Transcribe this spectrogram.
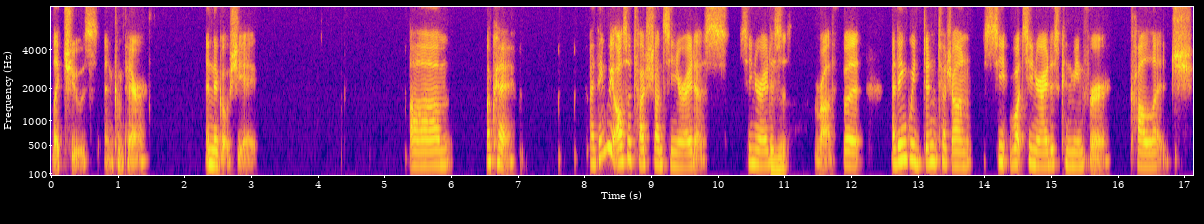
like choose and compare and negotiate. Um, okay. I think we also touched on senioritis. Senioritis mm-hmm. is rough, but I think we didn't touch on se- what senioritis can mean for college.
